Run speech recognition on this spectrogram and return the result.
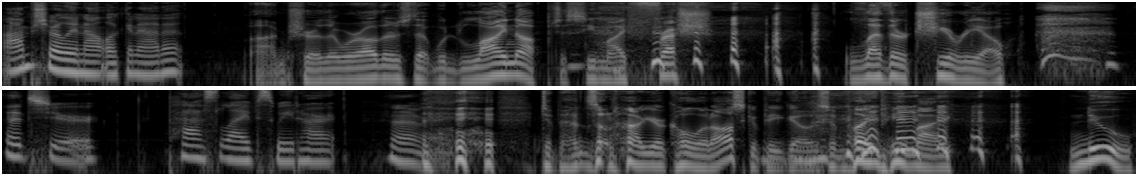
I'm surely not looking at it. I'm sure there were others that would line up to see my fresh leather Cheerio. That's your past life, sweetheart. All right. Depends on how your colonoscopy goes. It might be my new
